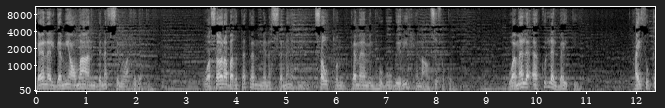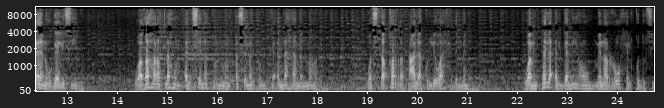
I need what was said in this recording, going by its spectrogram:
كان الجميع معا بنفس واحدة. وصار بغتة من السماء صوت كما من هبوب ريح عاصفة. وملأ كل البيت حيث كانوا جالسين. وظهرت لهم ألسنة منقسمة كأنها من نار واستقرت على كل واحد منهم. وامتلأ الجميع من الروح القدس.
